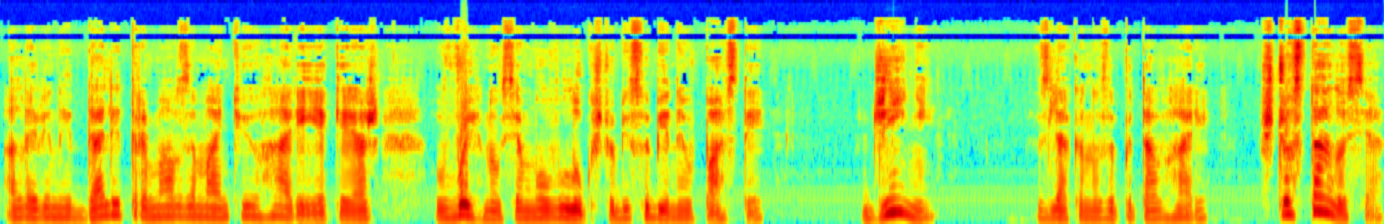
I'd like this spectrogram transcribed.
але він і далі тримав за мантію Гаррі, який аж вигнувся, мов лук, щоб і собі не впасти. Джині злякано запитав Гаррі. Що сталося?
